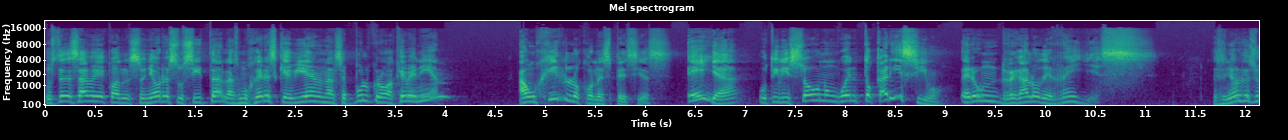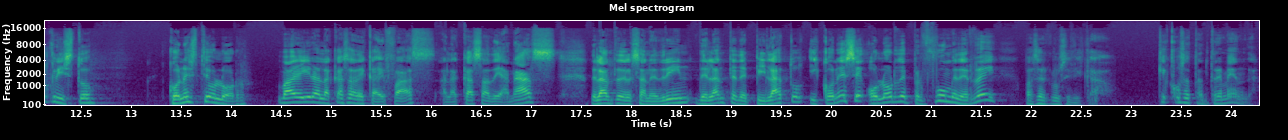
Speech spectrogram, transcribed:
Ustedes saben que cuando el Señor resucita, las mujeres que vienen al sepulcro, ¿a qué venían? A ungirlo con especias. Ella utilizó un ungüento carísimo, era un regalo de reyes. El Señor Jesucristo, con este olor, va a ir a la casa de Caifás, a la casa de Anás, delante del Sanedrín, delante de Pilato, y con ese olor de perfume de rey va a ser crucificado. Qué cosa tan tremenda.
